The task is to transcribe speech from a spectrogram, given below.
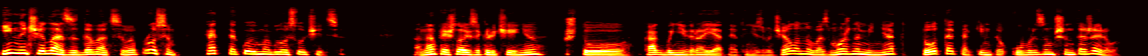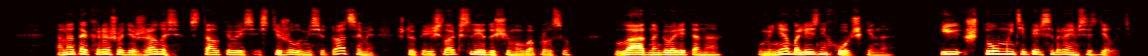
И начала задаваться вопросом, как такое могло случиться. Она пришла к заключению, что, как бы невероятно это ни звучало, но, возможно, меня кто-то каким-то образом шантажировал. Она так хорошо держалась, сталкиваясь с тяжелыми ситуациями, что перешла к следующему вопросу. «Ладно», — говорит она, — «у меня болезнь Ходжкина. И что мы теперь собираемся сделать?»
